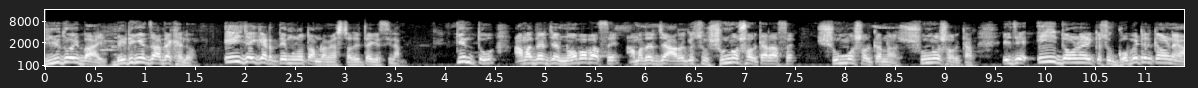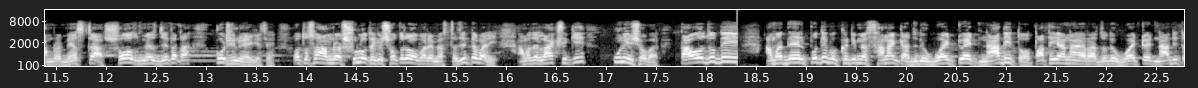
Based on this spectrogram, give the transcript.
হৃদয় বাই ব্যাটিংয়ে যা দেখাল, এই জায়গাটাতে মূলত আমরা ম্যাচটা জিতে গেছিলাম। কিন্তু আমাদের যে নবাব আছে, আমাদের যে আরও কিছু শূন্য সরকার আছে, শূন্য সরকার না, শূন্য সরকার, এই যে এই ধরনের কিছু গোবেটের কারণে আমরা ম্যাচটা সহজ ম্যাচ জেতাটা কঠিন হয়ে গেছে। অথচ আমরা ষোলো থেকে সতেরো ওভারে ম্যাচটা জিততে পারি, আমাদের লাগছে কি উনিশ ওভার তাও যদি আমাদের প্রতিপক্ষ টিমের সানাকা যদি হোয়াইট টোয়াইট না দিত, পাতিরানারা যদি হোয়াইট হোয়াইট না দিত,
